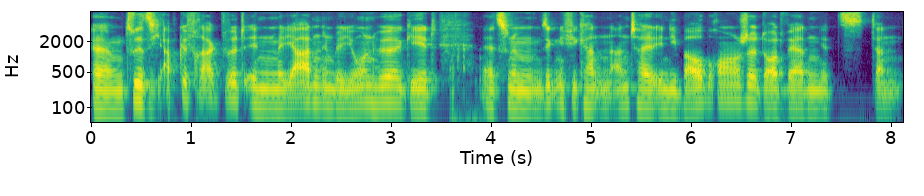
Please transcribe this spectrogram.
ähm, zusätzlich abgefragt wird in Milliarden, in Billionenhöhe, geht äh, zu einem signifikanten Anteil in die Baubranche. Dort werden jetzt dann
